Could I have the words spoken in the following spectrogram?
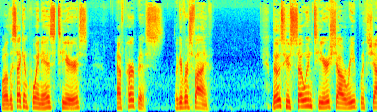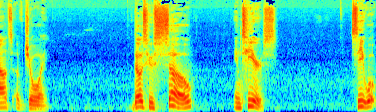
Well, the second point is tears have purpose. Look at verse 5. Those who sow in tears shall reap with shouts of joy. Those who sow in tears. See, what,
